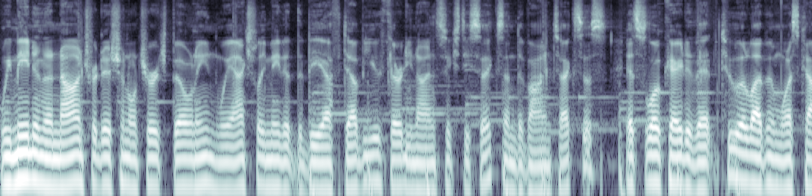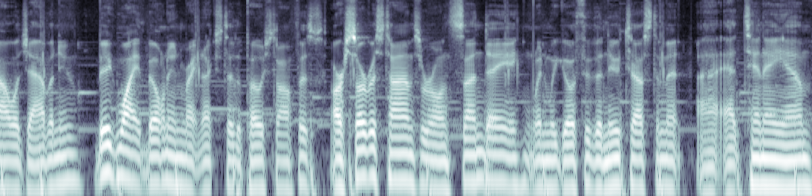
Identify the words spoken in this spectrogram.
We meet in a non-traditional church building. We actually meet at the VFW 3966 in Devine, Texas. It's located at 211 West College Avenue, big white building right next to the post office. Our service times are on Sunday when we go through the New Testament uh, at 10 a.m.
